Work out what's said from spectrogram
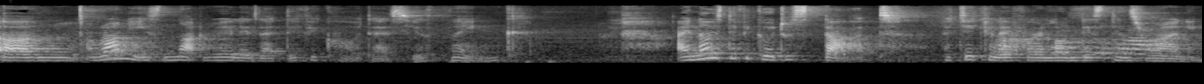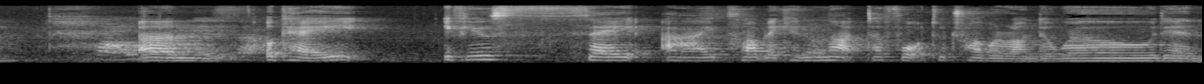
Um, running is not really that difficult as you think. I know it's difficult to start, particularly for long distance running. Um, okay, if you say I probably cannot afford to travel around the world and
